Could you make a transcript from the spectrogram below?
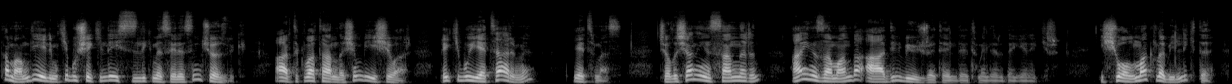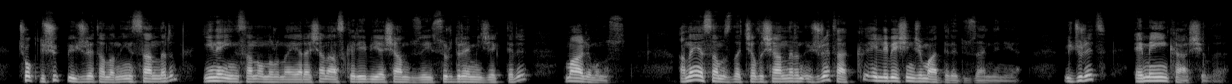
Tamam diyelim ki bu şekilde işsizlik meselesini çözdük. Artık vatandaşın bir işi var. Peki bu yeter mi? Yetmez. Çalışan insanların aynı zamanda adil bir ücret elde etmeleri de gerekir. İşi olmakla birlikte çok düşük bir ücret alan insanların yine insan onuruna yaraşan asgari bir yaşam düzeyi sürdüremeyecekleri malumunuz. Anayasamızda çalışanların ücret hakkı 55. maddede düzenleniyor. Ücret emeğin karşılığı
